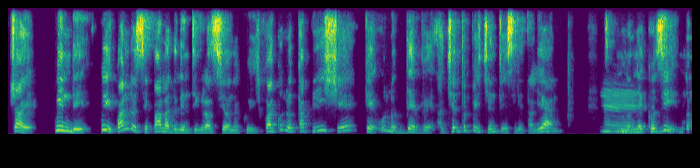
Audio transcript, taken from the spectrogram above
cioè quindi qui quando si parla dell'integrazione qui, qualcuno capisce che uno deve al 100% essere italiano. Mm. Non è così, non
